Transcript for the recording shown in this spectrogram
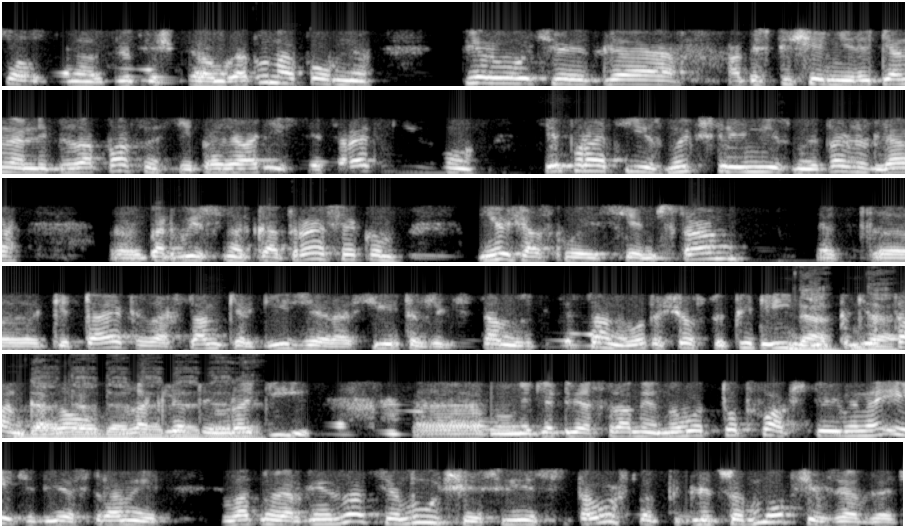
создана в 2001 году, напомню, в первую очередь для обеспечения региональной безопасности и противодействия терроризму, сепаратизму, экстремизму, и также для э, борьбы с наркотрафиком. В нее сейчас входит семь стран. Это Китай, Казахстан, Киргизия, Россия, Таджикистан, Узбекистан. И вот еще вступили Индия да, и Пакистан, да, казалось, да, да, заклятые да, да, враги. Э, эти две страны. Но вот тот факт, что именно эти две страны в одной организации, лучшее свидетельство того, что под лицом общих задач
